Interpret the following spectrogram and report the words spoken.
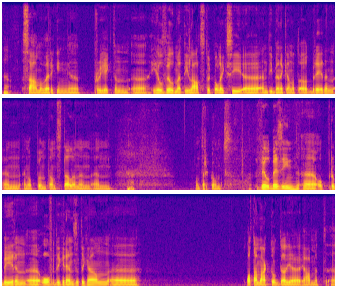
Ja. samenwerking, eh, projecten. eh, heel veel met die laatste collectie eh, en die ben ik aan het uitbreiden en, en op punt aan het stellen. En, en Ja. Want er komt veel bij zien. eh, ook proberen over de grenzen te gaan. Wat dat maakt ook dat je ja, met eh,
